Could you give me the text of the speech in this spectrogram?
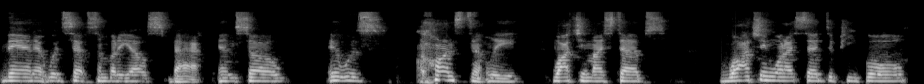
then it would set somebody else back. And so it was constantly watching my steps, watching what I said to people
